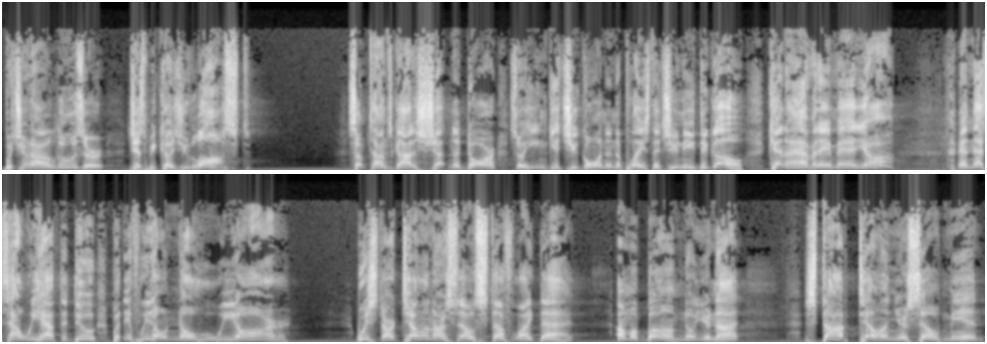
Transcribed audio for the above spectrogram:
But you're not a loser just because you lost. Sometimes God is shutting the door so he can get you going in the place that you need to go. Can I have an amen, y'all? And that's how we have to do. But if we don't know who we are, we start telling ourselves stuff like that. I'm a bum. No, you're not. Stop telling yourself, men,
